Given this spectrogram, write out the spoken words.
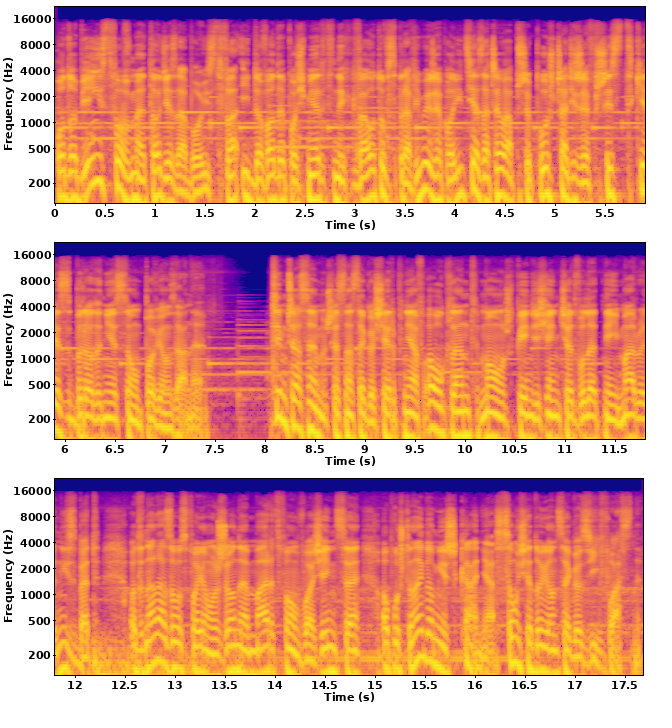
Podobieństwo w metodzie zabójstwa i dowody pośmiertnych gwałtów sprawiły, że policja zaczęła przypuszczać, że wszystkie zbrodnie są powiązane. Tymczasem 16 sierpnia w Oakland mąż 52-letniej Mary Nisbet odnalazł swoją żonę martwą w łazience opuszczonego mieszkania sąsiadującego z ich własnym.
